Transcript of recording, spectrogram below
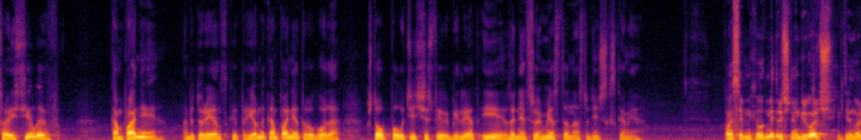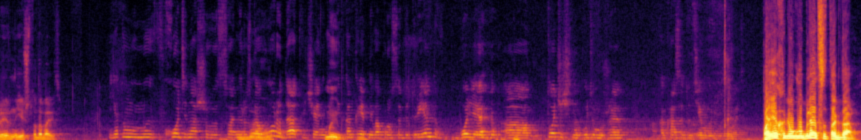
свои силы в компании абитуриентской, приемной кампании этого года, чтобы получить счастливый билет и занять свое место на студенческой скамье. Спасибо, Михаил Дмитриевич. Леонид Григорьевич, Екатерина Валерьевна, есть что добавить? Я думаю, мы в ходе нашего с вами разговора, да, отвечая на мы... какие-то конкретные вопросы абитуриентов, более а, точечно будем уже как раз эту тему развивать. Поехали углубляться тогда.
